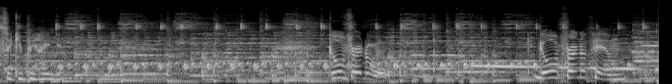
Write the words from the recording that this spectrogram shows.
That's a get behind him. Go in front of him. Go in front of him.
